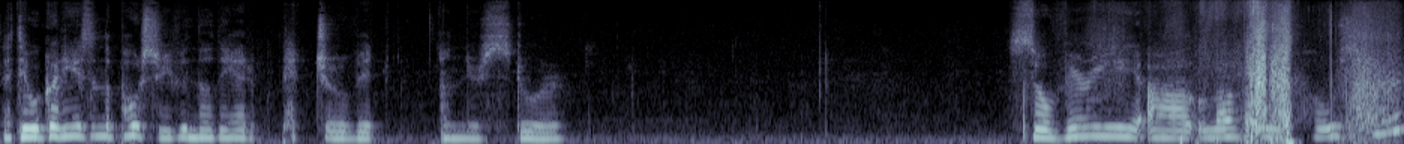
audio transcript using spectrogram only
that they were going to use in the poster even though they had a picture of it on their store. So very uh, lovely poster.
